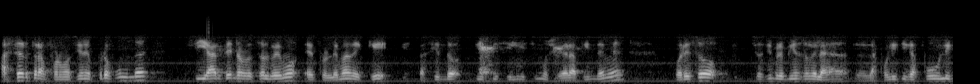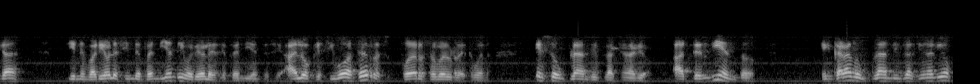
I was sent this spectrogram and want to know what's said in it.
hacer transformaciones profundas si antes no resolvemos el problema de que está siendo dificilísimo llegar a fin de mes. Por eso yo siempre pienso que la- las políticas públicas tienen variables independientes y variables dependientes. Algo que si vos haces, podés resolver el resto. Bueno, eso es un plan antiinflacionario. Atendiendo, encarando un plan antiinflacionario,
